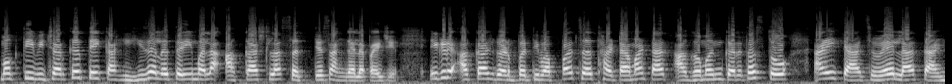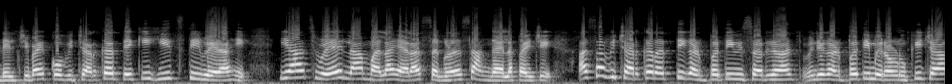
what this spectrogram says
मग ती विचार करते काहीही झालं तरी मला आकाशला सत्य सांगायला पाहिजे. इकडे आकाश गणपती बाप्पाचं थाटामाटात आगमन करत असतो आणि त्याच वेळेला तांडेलची बायको विचार करते की हीच ती वेळ आहे. याच वेळेला मला याला सगळं सांगायला पाहिजे. असा विचार करत ती गणपती विसर्जनात म्हणजे गणपती मिरवणुकीच्या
